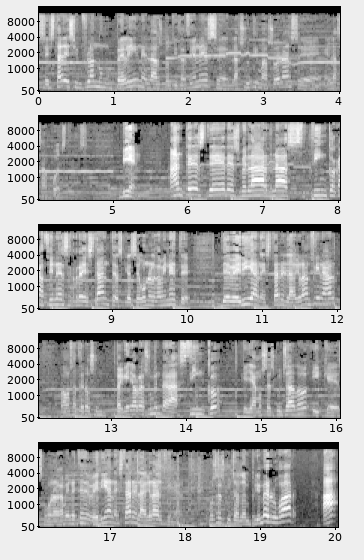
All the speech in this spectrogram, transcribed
se está desinflando un pelín en las cotizaciones en las últimas horas en las apuestas. Bien, antes de desvelar las cinco canciones restantes que según el gabinete deberían estar en la gran final, vamos a haceros un pequeño resumen de las cinco que ya hemos escuchado y que según el gabinete deberían estar en la gran final. Hemos escuchado en primer lugar a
